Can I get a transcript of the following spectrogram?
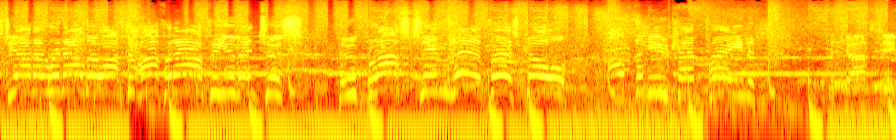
Cristiano Ronaldo after half an hour for Juventus, who blasts in their first goal of the new campaign. The chance to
